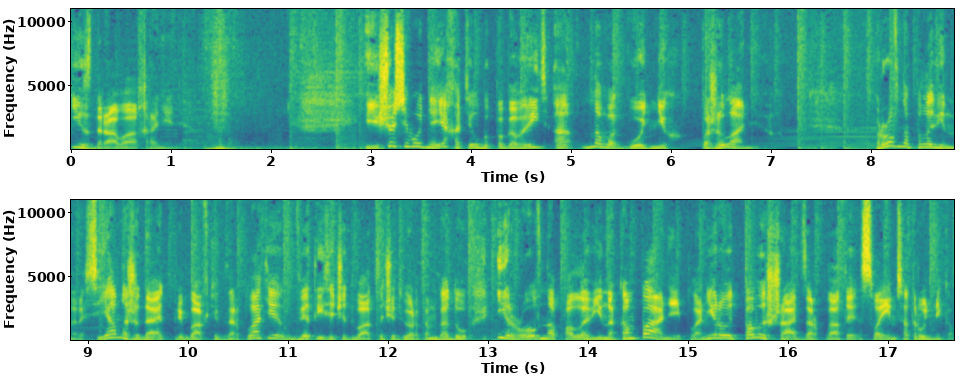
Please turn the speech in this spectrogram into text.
и здравоохранение. И еще сегодня я хотел бы поговорить о новогодних пожеланиях. Ровно половина россиян ожидает прибавки к зарплате в 2024 году, и ровно половина компаний планирует повышать зарплаты своим сотрудникам.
